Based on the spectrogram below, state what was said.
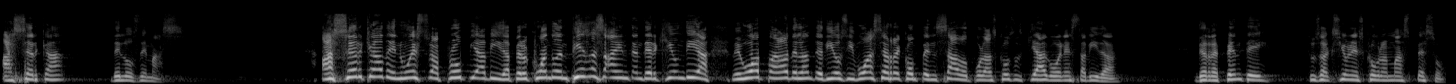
acerca de los demás, acerca de nuestra propia vida. Pero cuando empiezas a entender que un día me voy a parar delante de Dios y voy a ser recompensado por las cosas que hago en esta vida, de repente tus acciones cobran más peso.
